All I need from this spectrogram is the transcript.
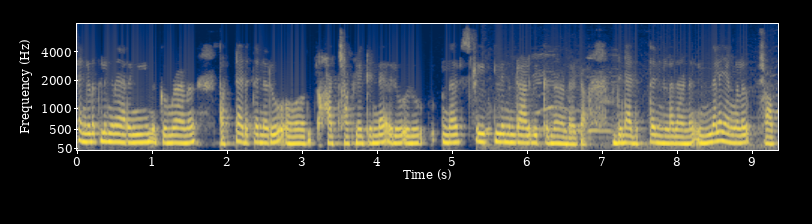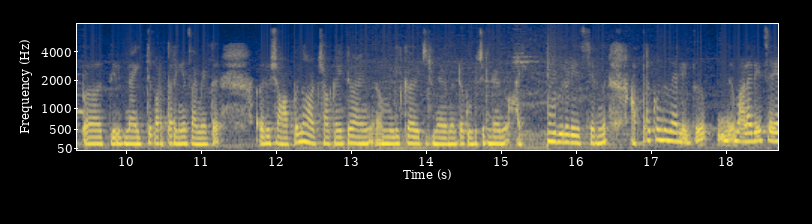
സങ്കടത്തിൽ ഇങ്ങനെ ഇറങ്ങി നിൽക്കുമ്പോഴാണ് തൊട്ടടുത്ത് തന്നെ ഒരു ഹോട്ട് ചോക്ലേറ്റിന്റെ ഒരു ഒരു എന്താ ഒരു സ്ട്രീറ്റിൽ ഇങ്ങനെ ഒരാൾ വിൽക്കുന്നത് കണ്ടു കേട്ടോ. ഇതിന്റെ അടുത്ത് തന്നെയുള്ളതാണ്. ഇന്നലെ ഞങ്ങൾ ഷോപ്പ് നൈറ്റ് പുറത്തിറങ്ങിയ സമയത്ത് ഒരു ഷോപ്പിൽ നിന്ന് ഹോട്ട് ചോക്ലേറ്റ് മിൽക്ക് കഴിച്ചിട്ടുണ്ടായിരുന്നു. മറ്റോ കുടിച്ചിട്ടുണ്ടായിരുന്നു. അടിപൊളി ടേസ്റ്റ് ആയിരുന്നു. അത്രക്കൊന്നും വേറെ ഇത് വളരെ ചെറിയ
